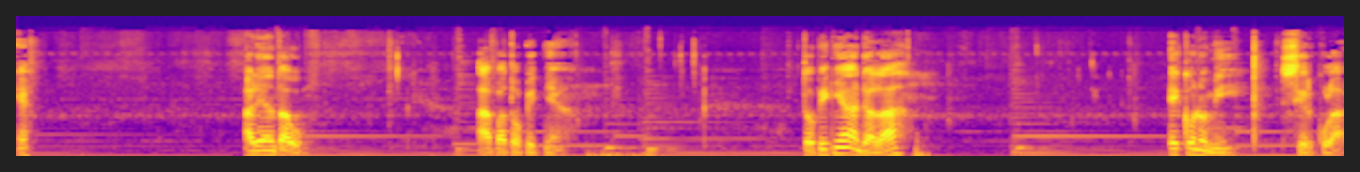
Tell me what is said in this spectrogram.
ya. Ada yang tahu apa topiknya? Topiknya adalah ekonomi sirkular.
